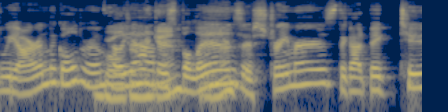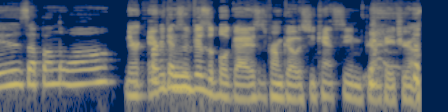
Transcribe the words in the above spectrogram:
We are in the gold room. Gold Hell room yeah. again. There's balloons, there's streamers. They got big twos up on the wall. there, everything's invisible guys it's from ghost you can't see them if you're on patreon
